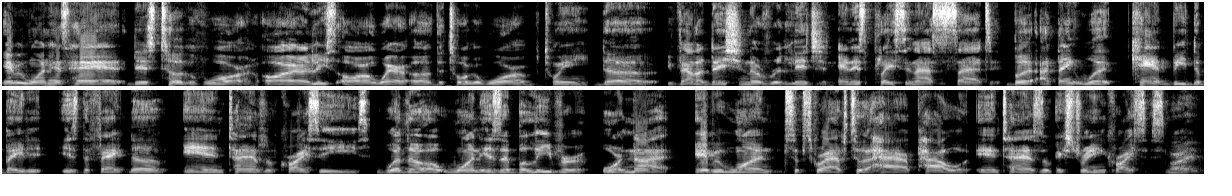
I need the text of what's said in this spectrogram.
Everyone has had this tug of war, or at least are aware of the tug of war between the validation of religion and its place in our society. But I think what can't be debated is the fact of in times of crises, whether one is a believer or not, everyone subscribes to a higher power in times of extreme crisis. Right.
